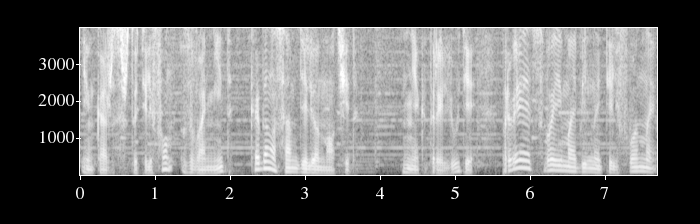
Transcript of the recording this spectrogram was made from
им кажется, что телефон звонит, когда на самом деле он молчит. Некоторые люди проверяют свои мобильные телефоны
